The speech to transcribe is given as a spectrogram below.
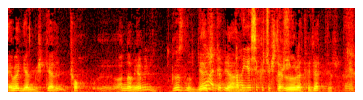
eve gelmiş gelin çok e, anlamayabilir. Kızdır, gençtir yani. daha yaşı küçüktür. İşte öğretecektir. Evet.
